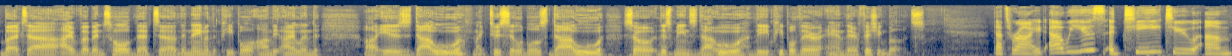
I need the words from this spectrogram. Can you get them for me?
But uh, I've uh, been told that uh, the name of the people on the island uh, is Da'u, like two syllables, Da'u. So this means Da'u, the people there and their fishing boats. That's right. Uh, we use a T to um,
